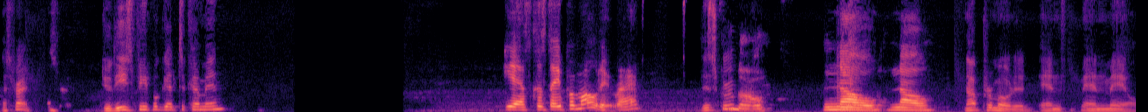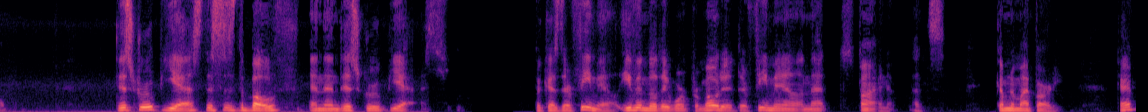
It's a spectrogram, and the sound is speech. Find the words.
That's right. Do these people get to come in? Yes, because they promoted, right? This group No. No, no. not promoted and and male. This group, yes, this is the both, and then this group, yes, because they're female. Even though they weren't promoted, they're female, and that's fine. That's come to my party. Okay.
